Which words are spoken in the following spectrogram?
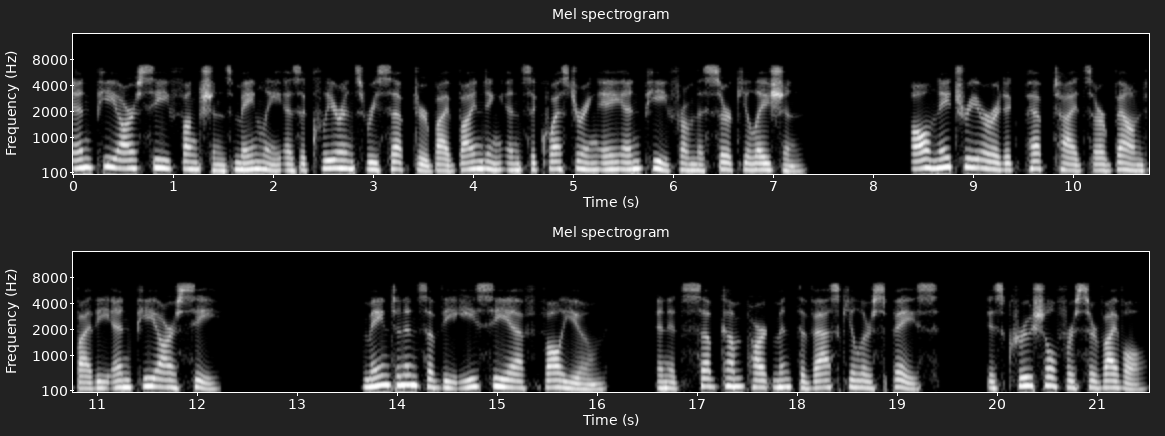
NPRC functions mainly as a clearance receptor by binding and sequestering ANP from the circulation. All natriuretic peptides are bound by the NPRC. Maintenance of the ECF volume, and its subcompartment the vascular space, is crucial for survival.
